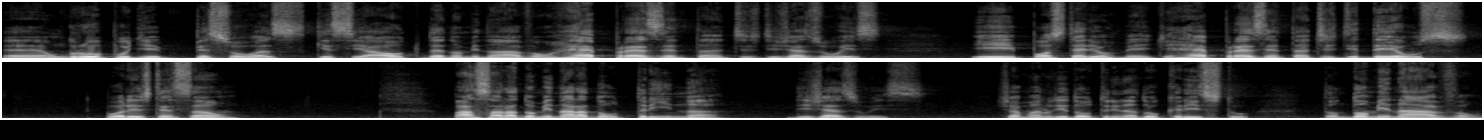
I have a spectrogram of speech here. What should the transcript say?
É, um grupo de pessoas que se autodenominavam representantes de Jesus e, posteriormente, representantes de Deus, por extensão, passaram a dominar a doutrina de Jesus, chamando de doutrina do Cristo. Então, dominavam,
